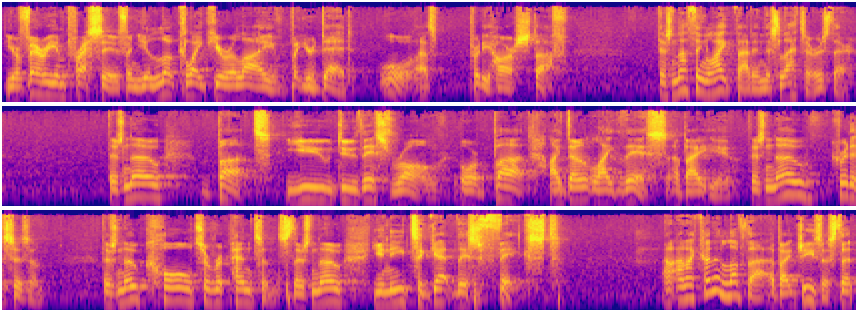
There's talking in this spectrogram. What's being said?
You're very impressive, and you look like you're alive, but you're dead. Oh, that's pretty harsh stuff. There's nothing like that in this letter, is there? There's no, but you do this wrong, or but I don't like this about you. There's no criticism. There's no call to repentance. There's no, you need to get this fixed. And I kind of love that about Jesus that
